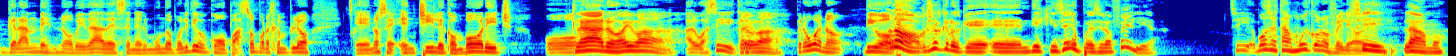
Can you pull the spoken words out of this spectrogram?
grandes novedades en el mundo político, como pasó, por ejemplo, eh, no sé, en Chile con Boric o Claro, ahí va. algo así. Ahí creo. va. Pero bueno, digo, No, yo creo que en 10, 15 años puede ser Ofelia. sí, vos estás muy con Ofelia hoy. Sí, la amo.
